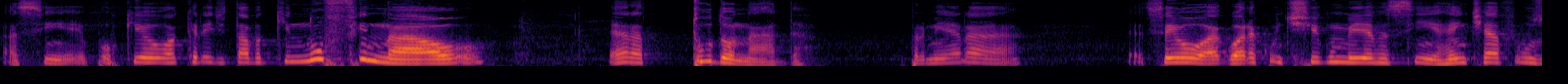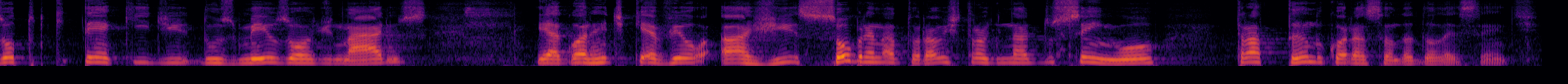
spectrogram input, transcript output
Assim, é porque eu acreditava que no final era tudo ou nada. Para mim era, é, Senhor, agora é contigo mesmo, assim, a gente usou tudo que tem aqui de, dos meios ordinários, e agora a gente quer ver o agir sobrenatural extraordinário do Senhor tratando o coração do adolescente.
